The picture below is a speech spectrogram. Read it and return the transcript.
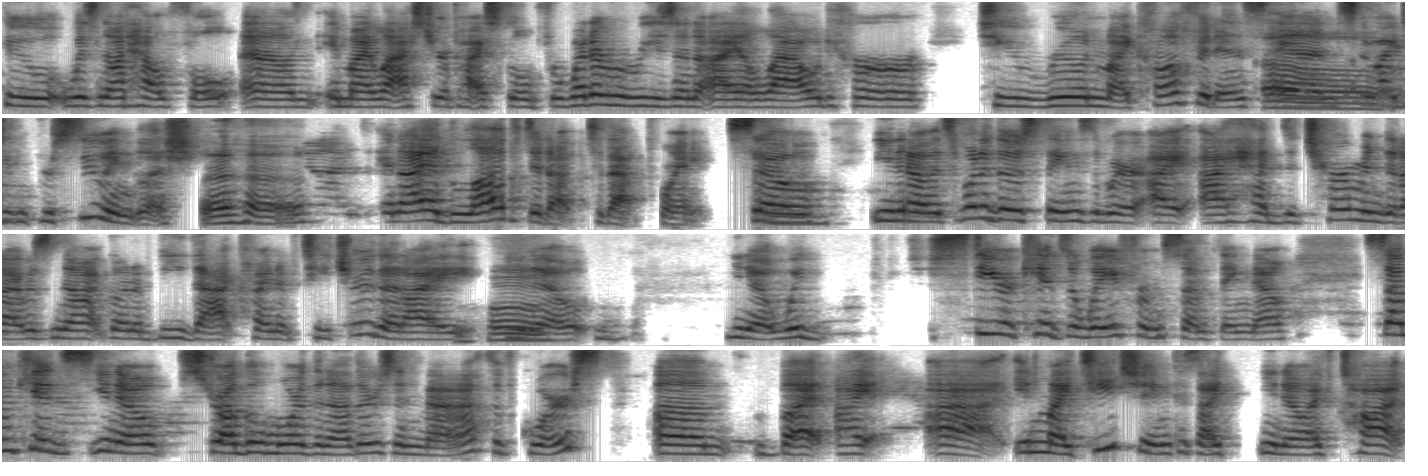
who was not helpful um, in my last year of high school. And for whatever reason, I allowed her to ruin my confidence. And so I oh. didn't pursue English. Uh-huh. And, and, I had loved it up to that point. So, mm. you know, it's one of those things where I, I had determined that I was not going to be that kind of teacher that I, mm. you mm-hmm. know, you know, would steer kids away from something now some kids you know struggle more than others in math of course um, but i uh, in my teaching because i you know i've taught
